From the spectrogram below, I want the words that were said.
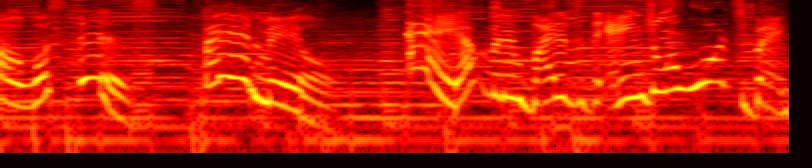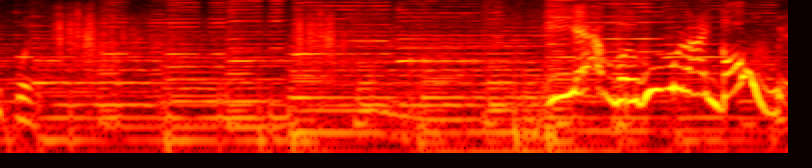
Oh, what's this? Fan mail. Hey, I've been invited to the Angel Awards banquet. Yeah, but who would I go with?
